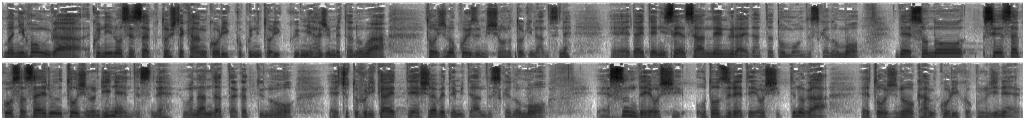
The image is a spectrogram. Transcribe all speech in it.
まあ、日本が国の施策として観光立国に取り組み始めたのは、当時の小泉首相の時なんですね。えー、大体2003年ぐらいだったと思うんですけども、で、その政策を支える当時の理念ですね、は何だったかっていうのを、えー、ちょっと振り返って調べてみたんですけども、えー、住んでよし、訪れてよしっていうのが、えー、当時の観光立国の理念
